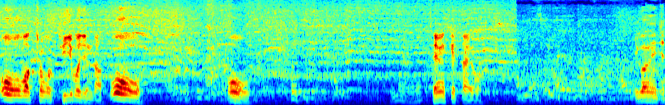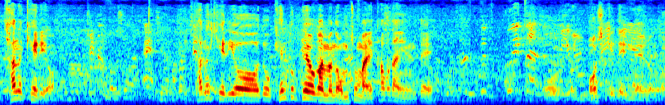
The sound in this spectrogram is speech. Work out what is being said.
오 막 저거 뒤집어진다 오오 오. 재밌겠다 이거 이거는 이제 타는 캐리어 이 타는 캐리어도 켄토 페어 가면 엄청 많이 타고 다니는데 어, 이거 멋있게 돼 있네 이런 거.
